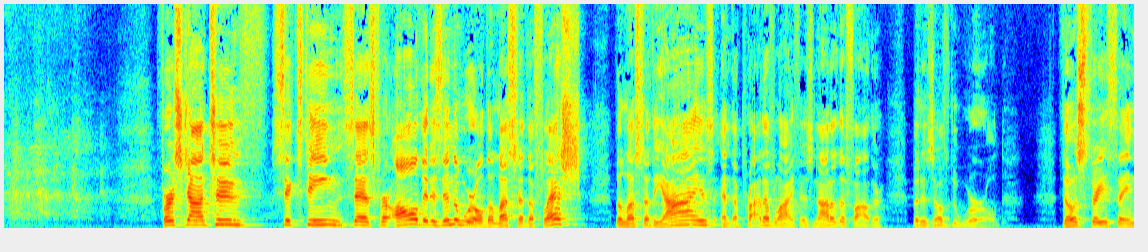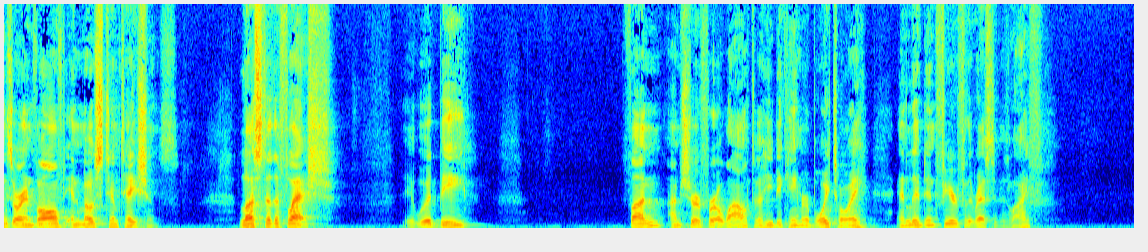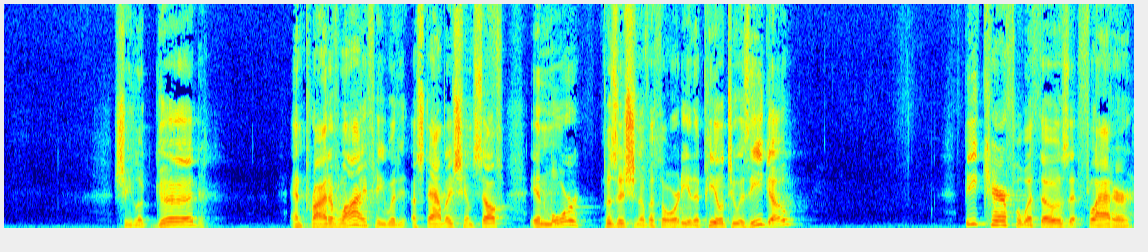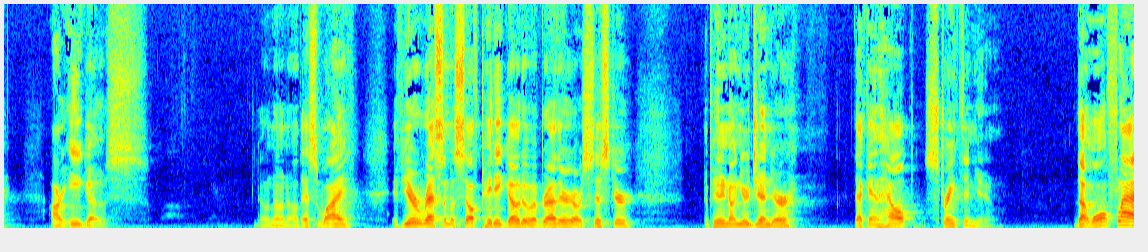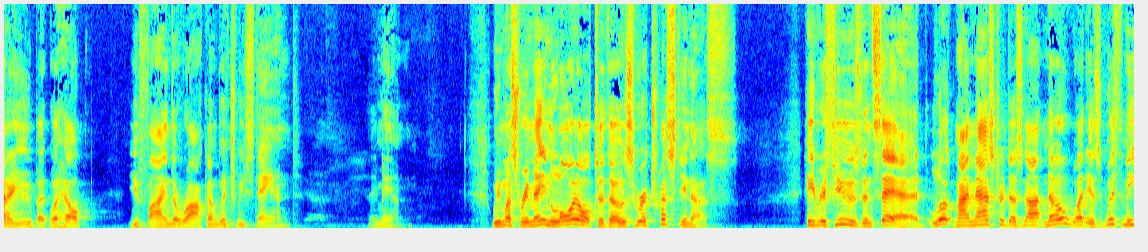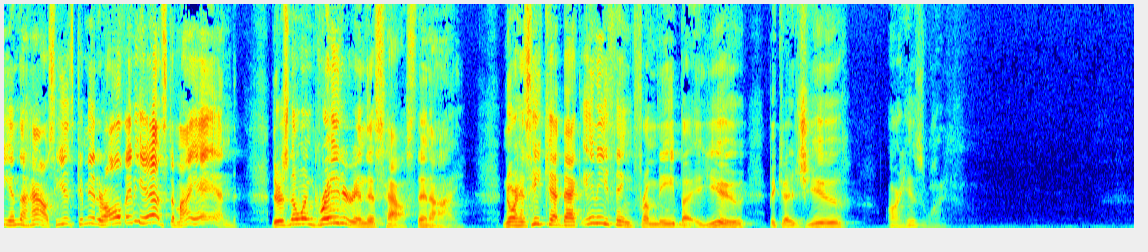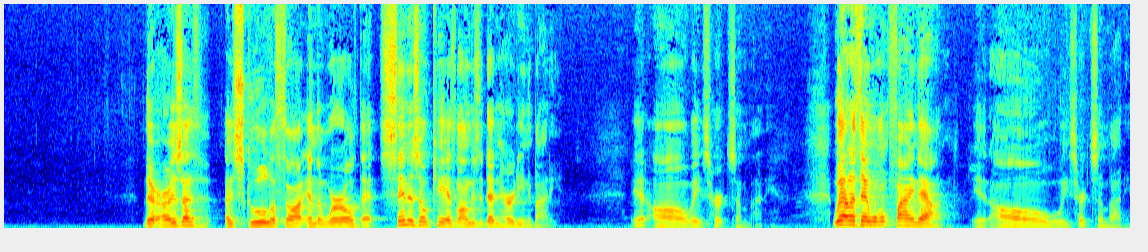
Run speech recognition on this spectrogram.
1 John 2 16 says, For all that is in the world, the lust of the flesh, the lust of the eyes and the pride of life is not of the Father, but is of the world. Those three things are involved in most temptations. Lust of the flesh, it would be fun, I'm sure, for a while, till he became her boy toy and lived in fear for the rest of his life. She looked good, and pride of life, he would establish himself in more position of authority. It appealed to his ego. Be careful with those that flatter our egos. No, no, no. That's why if you're wrestling with self pity, go to a brother or sister, depending on your gender, that can help strengthen you. That won't flatter you, but will help you find the rock on which we stand. Amen. We must remain loyal to those who are trusting us. He refused and said, Look, my master does not know what is with me in the house. He has committed all that he has to my hand. There is no one greater in this house than I, nor has he kept back anything from me but you, because you are his wife. There is a, a school of thought in the world that sin is okay as long as it doesn't hurt anybody. It always hurts somebody. Well, if they won't find out, it always hurts somebody.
